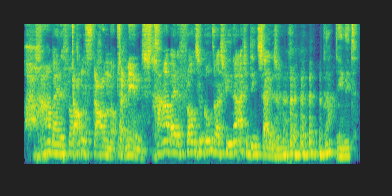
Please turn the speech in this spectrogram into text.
Ga bij de Franse... Dans dan, op zijn minst. Ga bij de Franse contra-spionagedienst, zeiden ze nog. God damn it.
